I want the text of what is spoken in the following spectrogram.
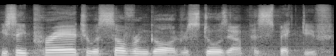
You see, prayer to a sovereign God restores our perspective.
